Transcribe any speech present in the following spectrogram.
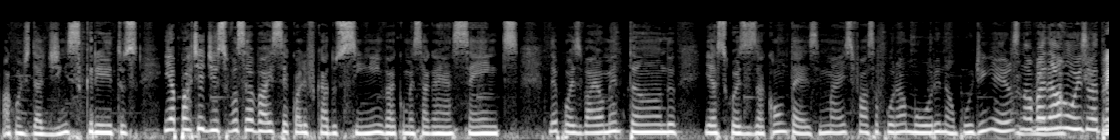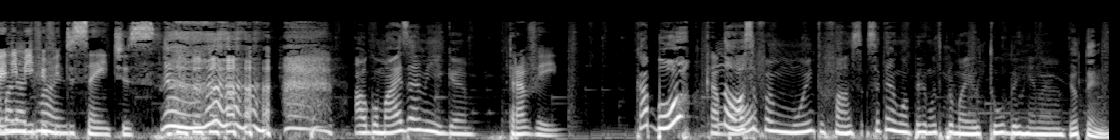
a quantidade de inscritos. E a partir disso você vai ser qualificado sim, vai começar a ganhar cents, depois vai aumentando e as coisas acontecem. Mas faça por amor e não por dinheiro, senão vai dar ruim, você vai Vem trabalhar mim, demais. 50 cents. Algo mais, amiga? Travei. Acabou? Acabou? Nossa, foi muito fácil. Você tem alguma pergunta para uma youtuber, Renan? Eu tenho.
